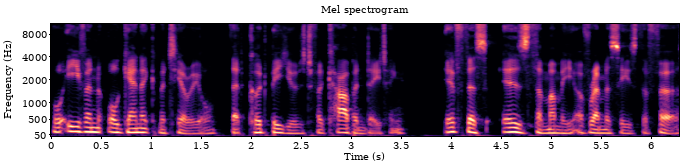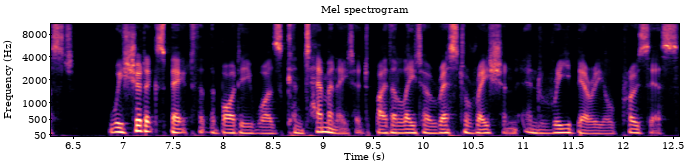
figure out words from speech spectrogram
or even organic material that could be used for carbon dating. If this is the mummy of Ramesses I, we should expect that the body was contaminated by the later restoration and reburial process.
